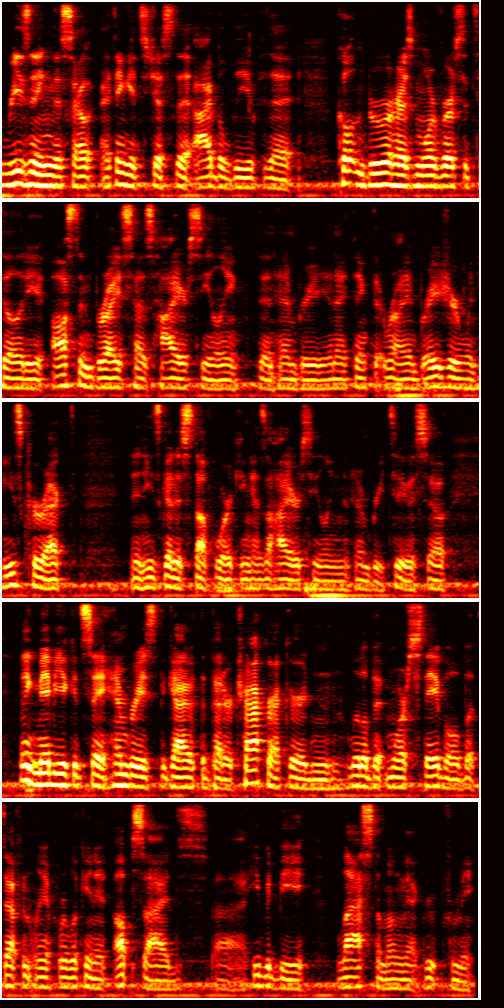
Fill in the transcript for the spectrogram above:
reasoning this out, I think it's just that I believe that Colten Brewer has more versatility. Austin Brice has higher ceiling than Hembree, and I think that Ryan Brasier, when he's correct and he's got his stuff working, has a higher ceiling than Hembree too. So I think maybe you could say Hembree is the guy with the better track record and a little bit more stable, but definitely if we're looking at upsides, uh, he would be last among that group for me.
